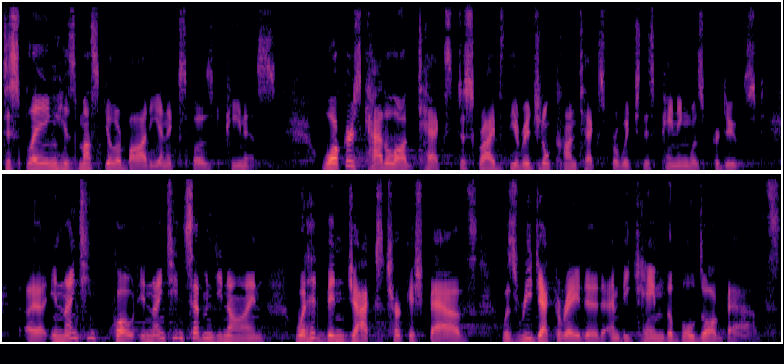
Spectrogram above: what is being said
displaying his muscular body and exposed penis. Walker's catalog text describes the original context for which this painting was produced. Uh, in 19, quote, in 1979, what had been Jack's Turkish Baths was redecorated and became the Bulldog Baths.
